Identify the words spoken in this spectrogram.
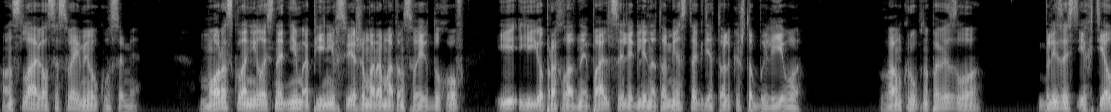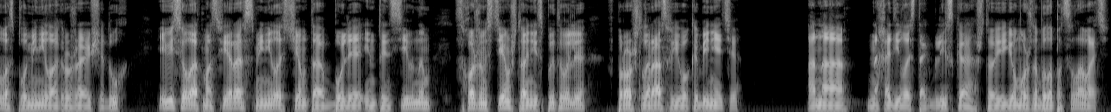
Он славился своими укусами. Мора склонилась над ним, опьянив свежим ароматом своих духов, и ее прохладные пальцы легли на то место, где только что были его. «Вам крупно повезло». Близость их тел воспламенила окружающий дух, и веселая атмосфера сменилась чем-то более интенсивным, схожим с тем, что они испытывали в прошлый раз в его кабинете. Она находилась так близко, что ее можно было поцеловать.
